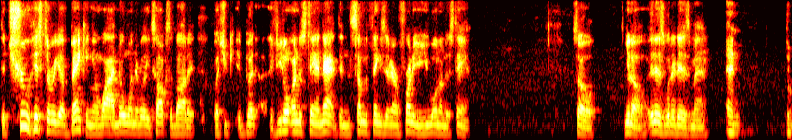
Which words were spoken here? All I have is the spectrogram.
the true history of banking and why no one really talks about it. But you, but if you don't understand that, then some of the things that are in front of you, you won't understand. So, you know, it is what it is, man. And the,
